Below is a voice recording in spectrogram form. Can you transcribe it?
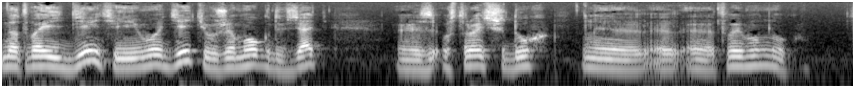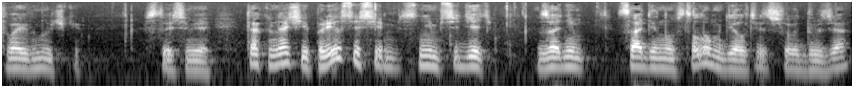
Но твои дети, его дети уже могут взять, э, устроить шедух э, э, э, твоему внуку, твоей внучке с той семьей. Так иначе, и придется с ним сидеть за одним садиным столом и делать вид, что вы друзья.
